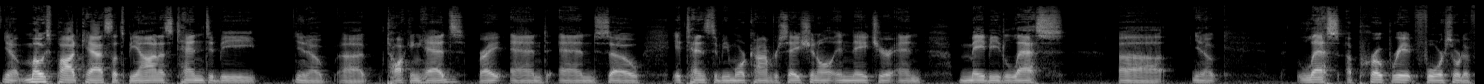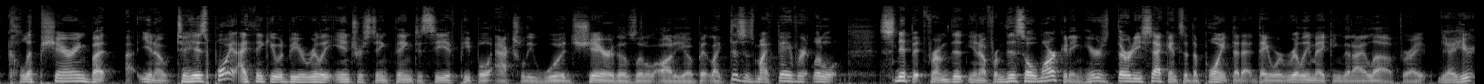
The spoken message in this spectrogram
you know most podcasts let's be honest tend to be you know uh, talking heads right and and so it tends to be more conversational in nature and maybe less uh, you know less appropriate for sort of clip sharing but uh, you know to his point i think it would be a really interesting thing to see if people actually would share those little audio bit like this is my favorite little snippet from the you know from this old marketing here's 30 seconds at the point that they were really making that i loved right Yeah, here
